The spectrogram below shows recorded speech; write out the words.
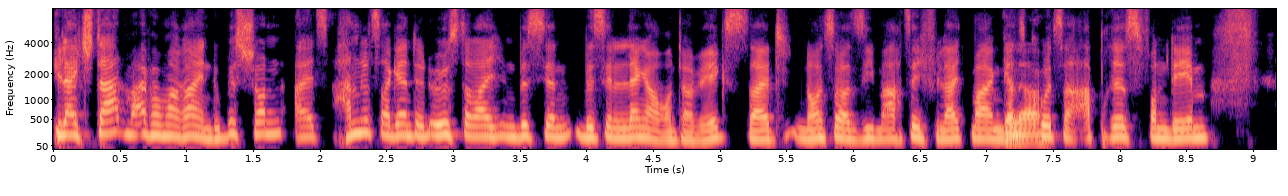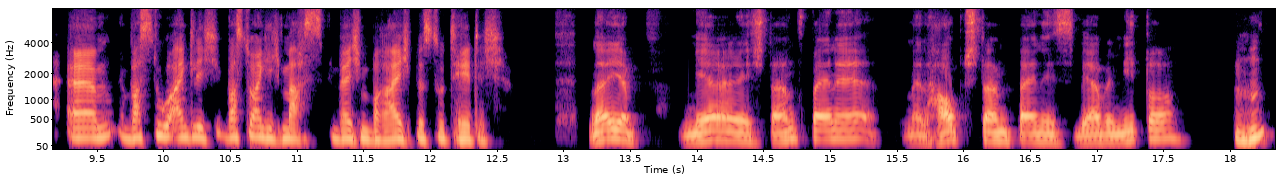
Vielleicht starten wir einfach mal rein. Du bist schon als Handelsagent in Österreich ein bisschen, ein bisschen länger unterwegs, seit 1987. Vielleicht mal ein ganz Genau. kurzer Abriss von dem, ähm, was du eigentlich, was du eigentlich machst. In welchem Bereich bist du tätig? Na, ich habe mehrere Standbeine. Mein Hauptstandbein ist Werbemittel. Mhm.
